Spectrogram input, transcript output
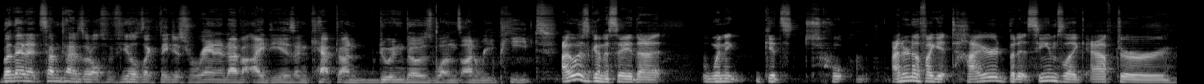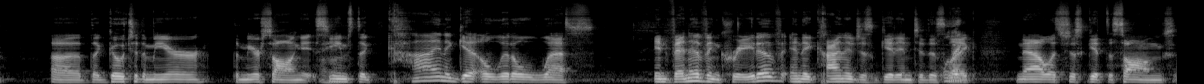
but then it sometimes it also feels like they just ran out of ideas and kept on doing those ones on repeat. I was gonna say that when it gets, to- I don't know if I get tired, but it seems like after uh, the "Go to the Mirror," the Mirror song, it seems to kind of get a little less inventive and creative, and they kind of just get into this Well, they- like, now let's just get the songs,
